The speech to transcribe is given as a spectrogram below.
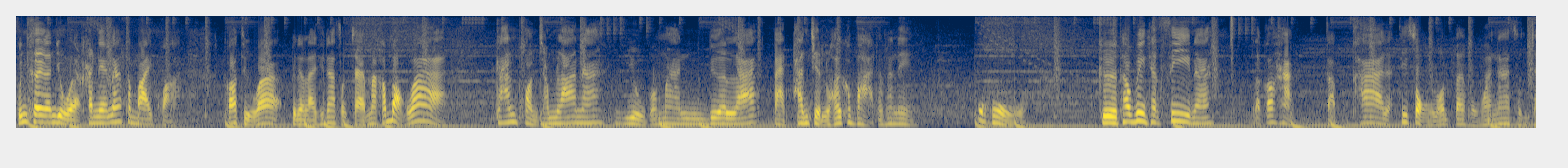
คุ้นเคยกันอยู่อะคันนี้น่าสบายกว่า ก็ถือว่าเป็นอะไรที่น่าสนใจมากเขาบอกว่าการผ่อนชำระนะ อยู่ประมาณเดือนละ 8,700 กว่าบาทเท่านั้นเอง โอ้โห คือถ้าวิ่งแท็กซี่นะ แล้วก็หักกับค่าที่ส่งรถไปผมว่าน่าสนใจ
